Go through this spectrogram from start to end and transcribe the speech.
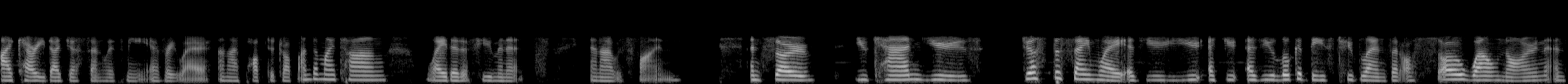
I carry DigestZen with me everywhere. And I popped a drop under my tongue, waited a few minutes, and I was fine. And so you can use just the same way as you, you, as you as you look at these two blends that are so well known and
